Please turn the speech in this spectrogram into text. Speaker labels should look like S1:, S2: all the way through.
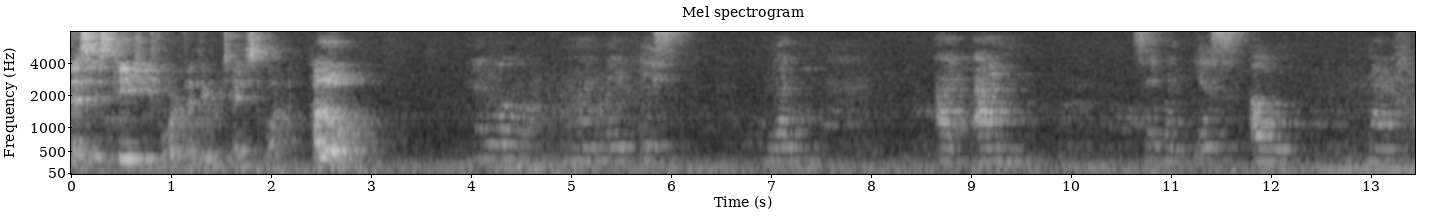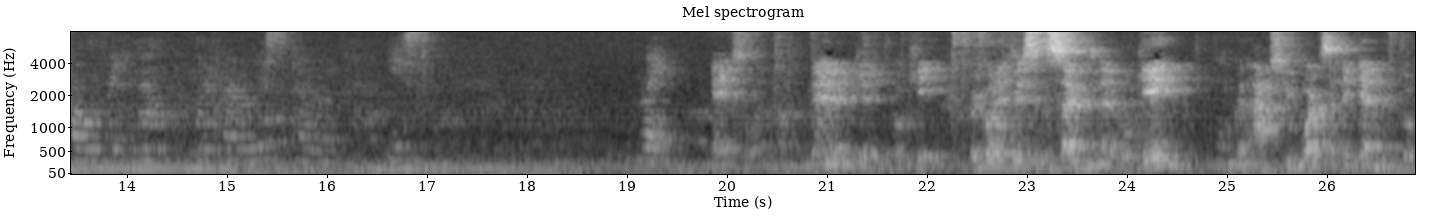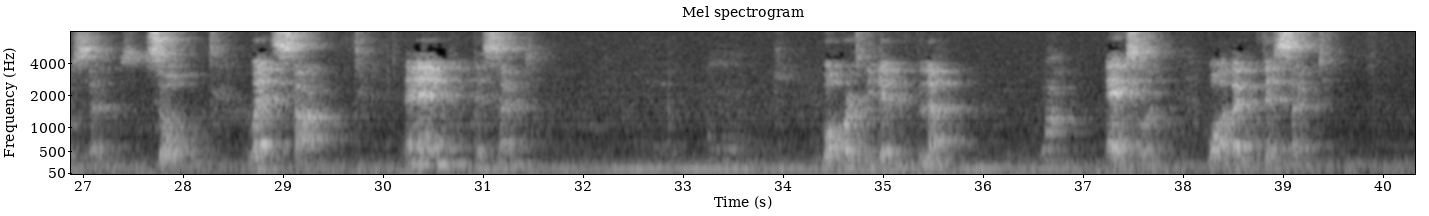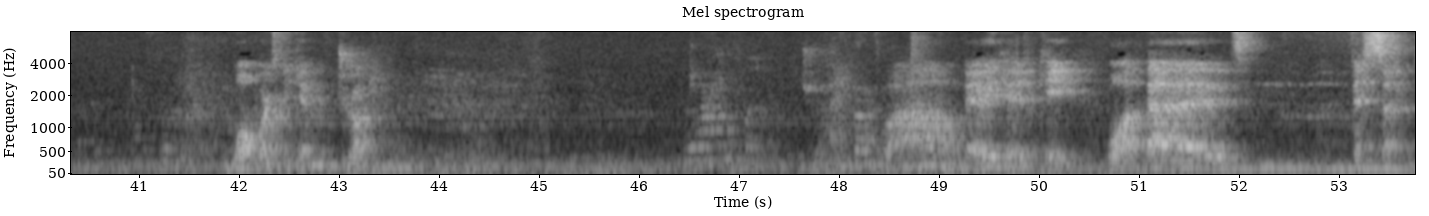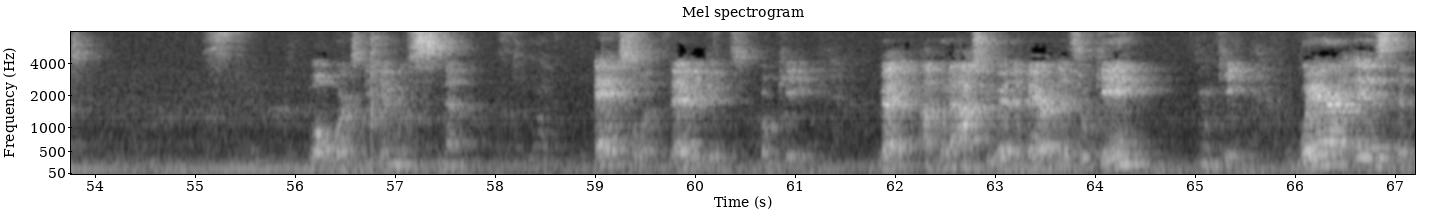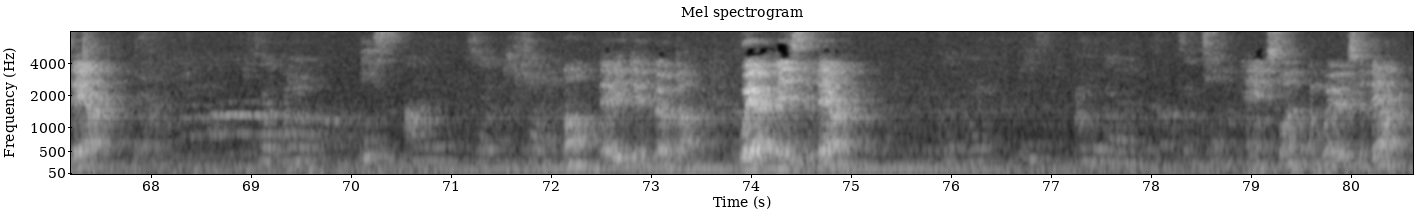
S1: This is KG4 Video Test 1. Hello.
S2: Hello, my name is Nguyen. I am seven years old. My from Vietnam. My favorite color is red.
S1: Excellent. Very good. Okay. We're going to do some sounds now, okay? I'm going to ask you words that begin with those sounds. So, let's start. Um, this sound. What words begin with?
S2: Black.
S1: Excellent. What about this sound? What words begin with dry?
S2: Driver.
S1: Driver. Wow, very good. Okay. What about this sound? What words begin with snip? Excellent, very good. Okay. Right, I'm going to ask you where the bear is, okay? Okay. Where is the bear?
S2: The uh, bear is on the chair.
S1: Oh, very good, well done. Where is the bear?
S2: The bear is under the chair.
S1: Excellent. And where is the bear?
